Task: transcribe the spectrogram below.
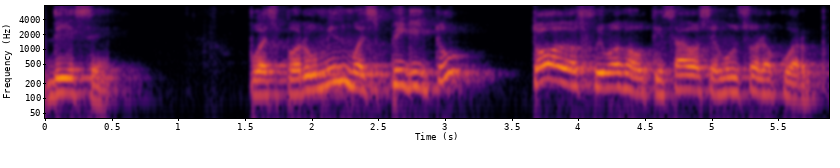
dice, pues por un mismo espíritu todos fuimos bautizados en un solo cuerpo.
